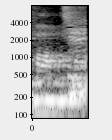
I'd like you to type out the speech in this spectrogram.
talk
